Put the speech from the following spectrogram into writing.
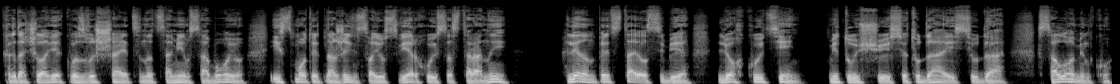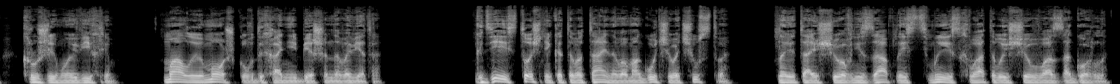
когда человек возвышается над самим собою и смотрит на жизнь свою сверху и со стороны, Леннон представил себе легкую тень, метущуюся туда и сюда, соломинку, кружимую вихрем, малую мошку в дыхании бешеного ветра. Где источник этого тайного могучего чувства, налетающего внезапно из тьмы и схватывающего вас за горло?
